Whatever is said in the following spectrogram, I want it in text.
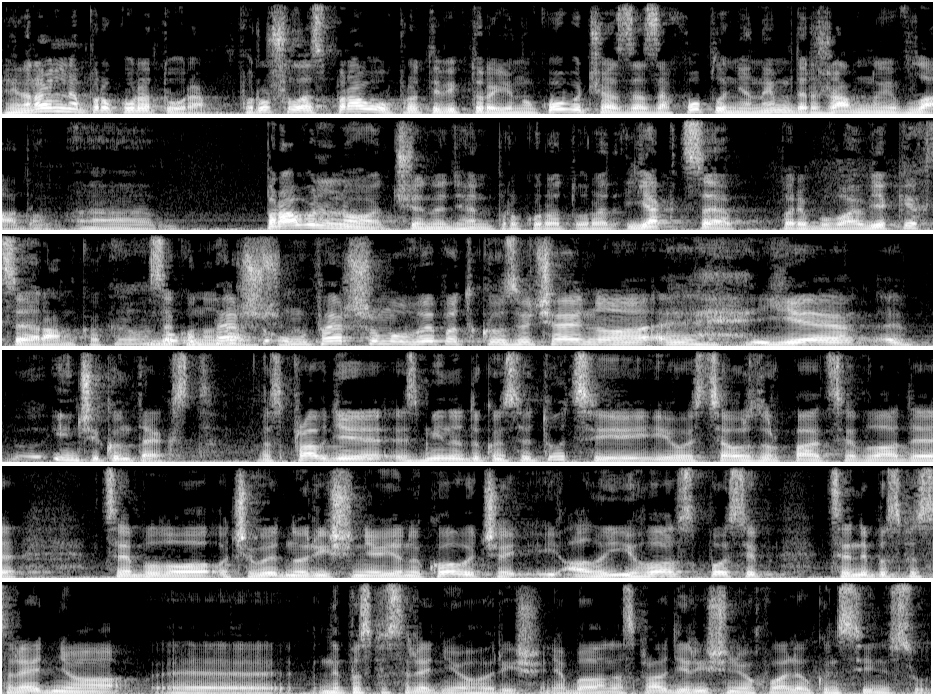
Генеральна прокуратура порушила справу проти Віктора Януковича за захоплення ним державної влади. Правильно чинить генпрокуратура? Як це перебуває? В яких це рамках Ну, у, законодавчих? першу, у першому випадку, звичайно, е, є е, інший контекст. Насправді, зміни до конституції і ось ця узурпація влади. Це було очевидно рішення Януковича, але його спосіб це не безпосередньо, е, не безпосередньо його рішення, бо насправді рішення ухвалював Конституційний суд.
